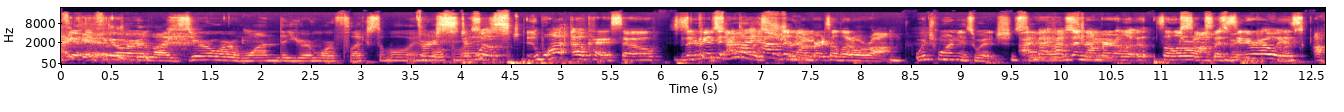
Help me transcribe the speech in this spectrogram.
if, you're, if you're like zero or one, then you're more flexible in both First, ways. well, st- one, okay, so the Zero- con- zero I might is have the numbers a little wrong. Which one is which? I might Zero have the number a li- it's a little Six wrong, but is zero is uh,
